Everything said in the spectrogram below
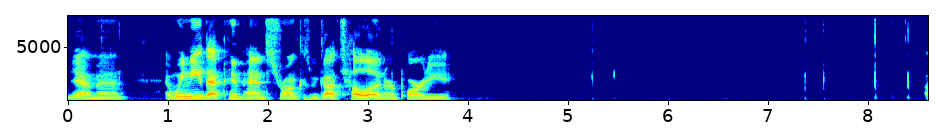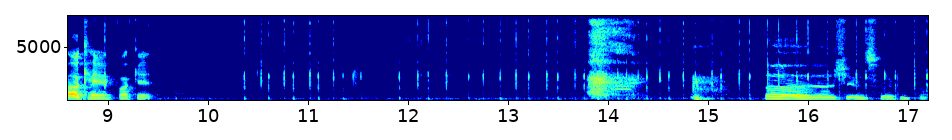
Yeah, man. And we need that pimp hand strong because we got Tellah in our party. Okay, fuck it. oh, that shit was fucking fun.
